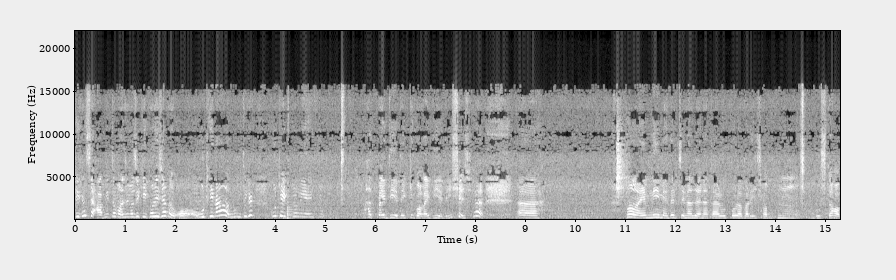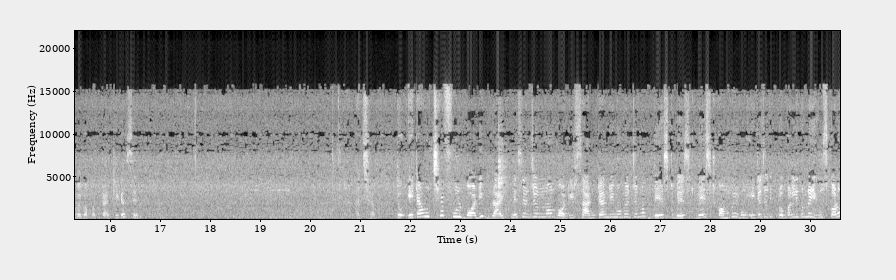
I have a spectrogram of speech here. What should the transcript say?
ঠিক আছে, আমি তো মাঝে মাঝে কি করি জানো? উঠি না ঘুম থেকে, উঠে একটু নিয়ে একটু হাত পায়ে দিয়ে দিই, একটু গলায় দিয়ে দিই, শেষ হ্যাঁ। হ্যাঁ এমনি মেয়েদের চেনা যায় না, তার উপর আবার এইসব, হুম, বুঝতে হবে ব্যাপারটা, ঠিক আছে? আচ্ছা। তো এটা হচ্ছে ফুল বডি ব্রাইটনেসের জন্য বডির সানট্যান রিমুভের জন্য বেস্ট বেস্ট বেস্ট কম্বো এবং এটা যদি প্রপারলি তোমরা ইউজ করো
